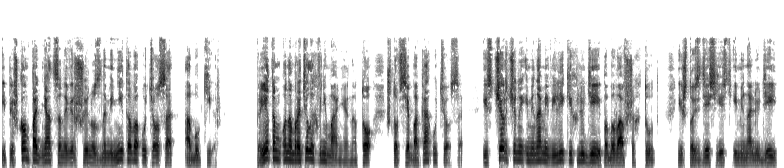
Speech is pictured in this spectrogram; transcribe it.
и пешком подняться на вершину знаменитого утеса Абукир. При этом он обратил их внимание на то, что все бока утеса исчерчены именами великих людей, побывавших тут, и что здесь есть имена людей,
